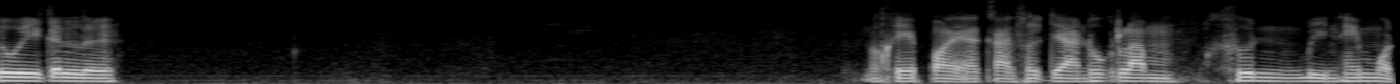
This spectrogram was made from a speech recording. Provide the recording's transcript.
ลุยกันเลย โอเค ปล่อยอากาศสุดยานทุกลำขึ้นบินให้หมด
